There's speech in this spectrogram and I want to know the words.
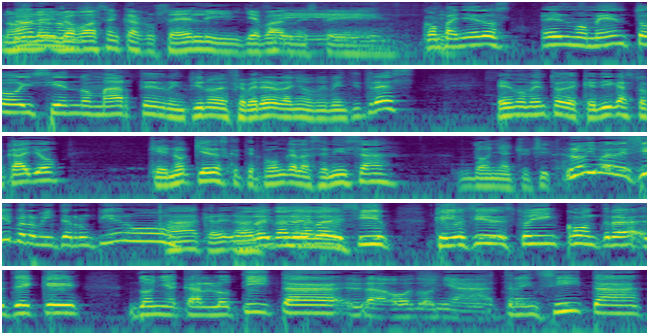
No, le- luego hacen carrusel y llevan Sí. este... Compañeros, es momento, hoy siendo martes 21 de febrero del año 2023, es momento de que digas, Tocayo, que no quieres que te ponga la ceniza, Doña Chuchita. Lo iba a decir, pero me interrumpieron. Ah, caray, Lo- dale, lo dale, iba a dale. decir que yo sí estoy en contra de que doña Carlotita la- o doña Trencita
